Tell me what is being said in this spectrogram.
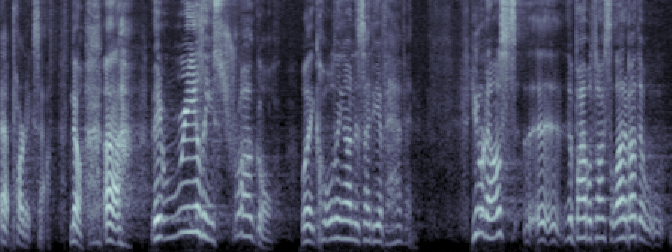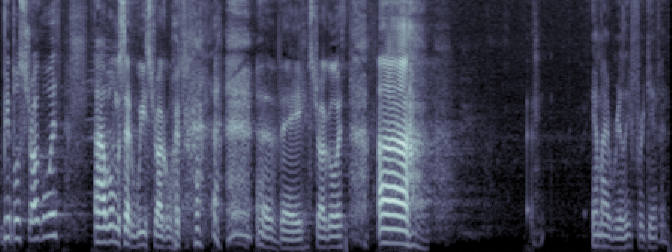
that Partick South. No, uh, they really struggle like holding on to this idea of heaven. You know what else uh, the Bible talks a lot about that people struggle with? Uh, I almost said we struggle with. uh, they struggle with. Uh, am I really forgiven?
